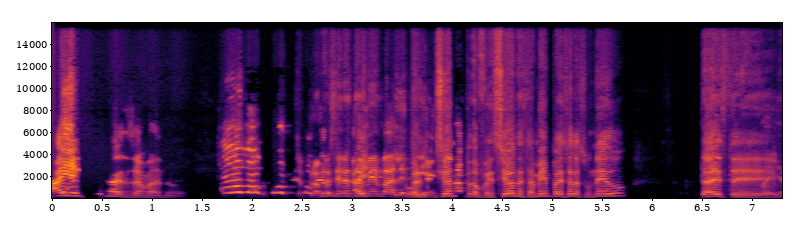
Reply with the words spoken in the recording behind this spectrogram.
Hay esperanza, mano. Profesiones Hay también vale. también. Colecciona profesiones también, parece la SUNEDO. Está este.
